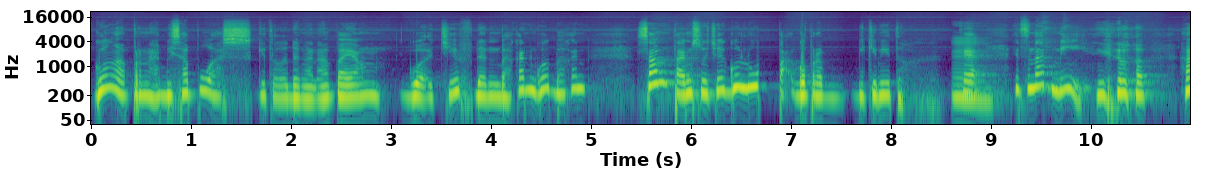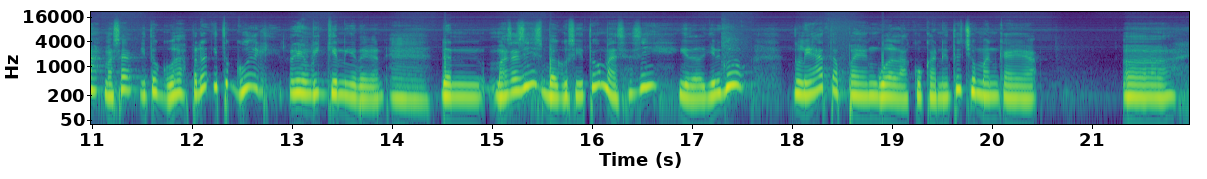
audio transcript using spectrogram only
gue nggak pernah bisa puas gitu loh dengan apa yang gue achieve dan bahkan gue bahkan sometimes lucunya gue lupa gue pernah bikin itu. Kayak it's not me gitu loh. Hah masa itu gue? Padahal itu gue gitu yang bikin gitu kan. Hmm. Dan masa sih sebagus itu masa sih gitu. Jadi gue ngelihat apa yang gue lakukan itu cuman kayak eh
